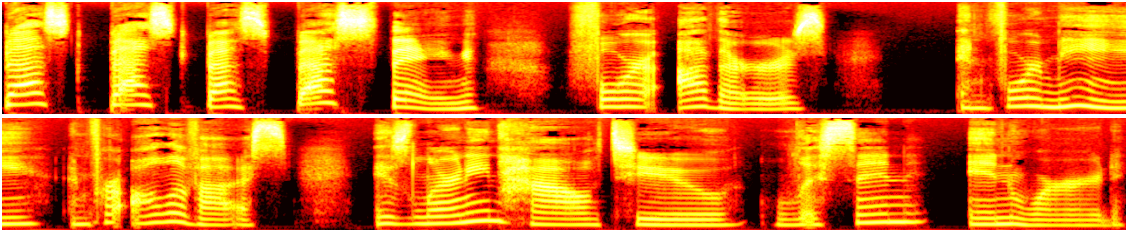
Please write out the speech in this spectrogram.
best, best, best, best thing for others and for me and for all of us is learning how to listen inward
